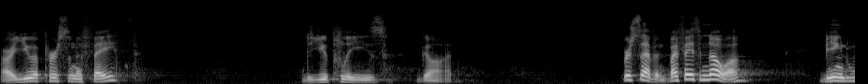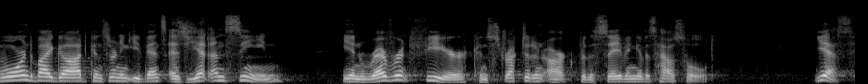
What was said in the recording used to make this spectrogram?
Are you a person of faith? Do you please God? Verse 7 By faith, Noah, being warned by God concerning events as yet unseen, he in reverent fear constructed an ark for the saving of his household. Yes,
